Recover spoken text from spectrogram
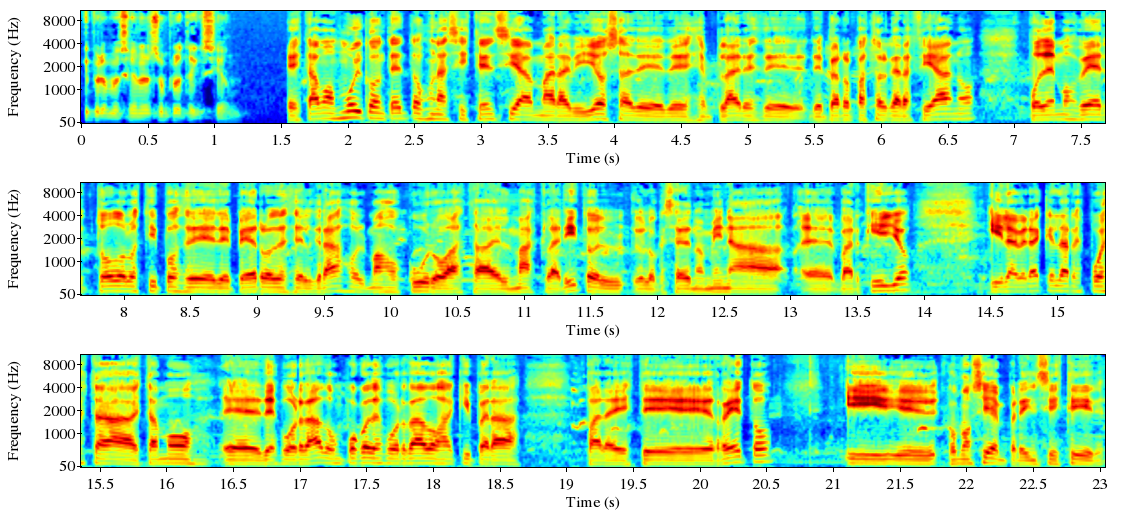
y promocionar su protección. Estamos muy contentos, una asistencia maravillosa de, ejemplares de, perro pastor garafiano. Podemos ver todos los tipos de, perros, desde el grajo, el más oscuro, hasta el más clarito, lo que se denomina eh, barquillo. Y la verdad que la respuesta estamos eh, desbordados, un poco desbordados aquí para, para este reto. Y como siempre, insistir,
